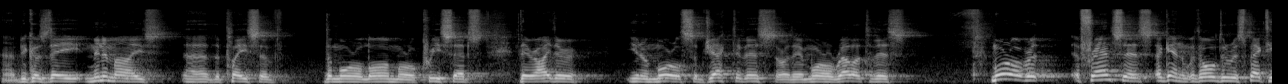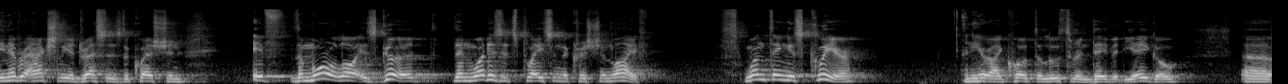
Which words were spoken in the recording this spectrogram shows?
uh, because they minimize uh, the place of the moral law, moral precepts. They're either you know, moral subjectivists or they're moral relativists. Moreover, Francis, again, with all due respect, he never actually addresses the question if the moral law is good, then what is its place in the Christian life? One thing is clear and here I quote the Lutheran David Yeago uh,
